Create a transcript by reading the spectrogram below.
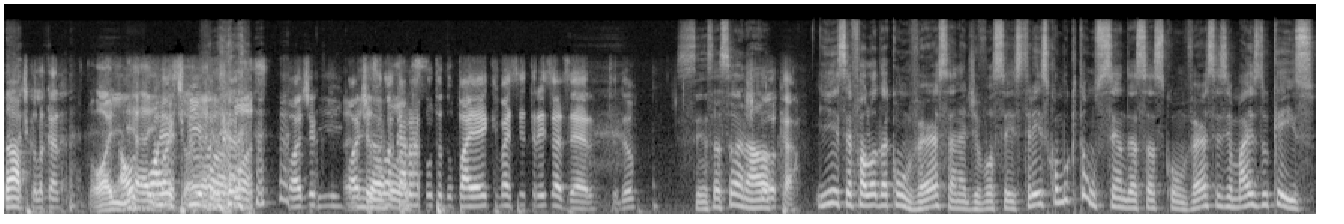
Pode colocar, Olha aí, mas aqui, olha pode, pode Olha colocar na conta do pai aí que vai ser 3 a 0 entendeu? Sensacional. colocar. E você falou da conversa, né, de vocês três. Como que estão sendo essas conversas e mais do que isso?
